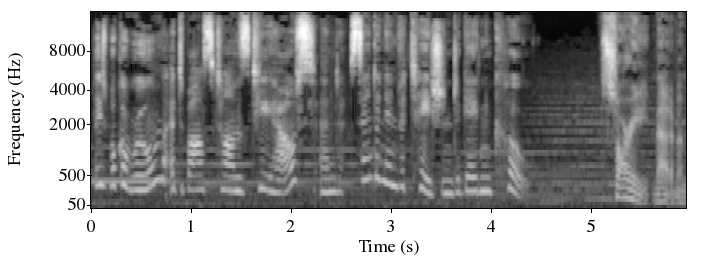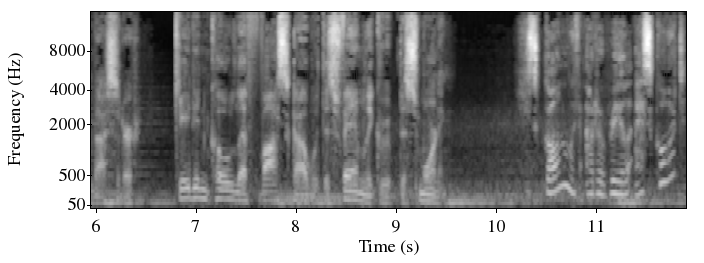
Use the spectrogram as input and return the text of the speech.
please book a room at Bastan's tea house and send an invitation to Gayden Koh. Sorry, Madam Ambassador. Gayden Koh left Voss-Ka with his family group this morning. He's gone without a real escort?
